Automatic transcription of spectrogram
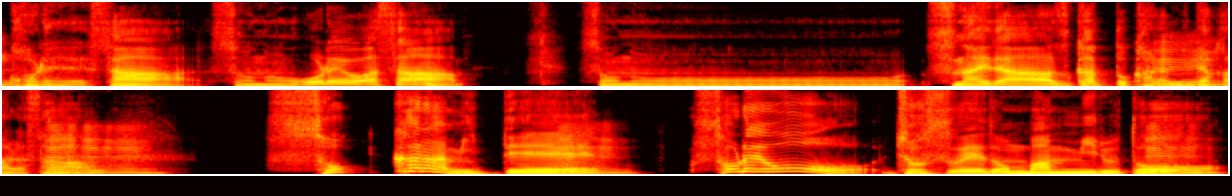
んこれさ、その、俺はさ、その、スナイダーズカットから見たからさ、うんうんうんそっから見うて、んそれをジョス・ウェイドン版見ると、うん。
